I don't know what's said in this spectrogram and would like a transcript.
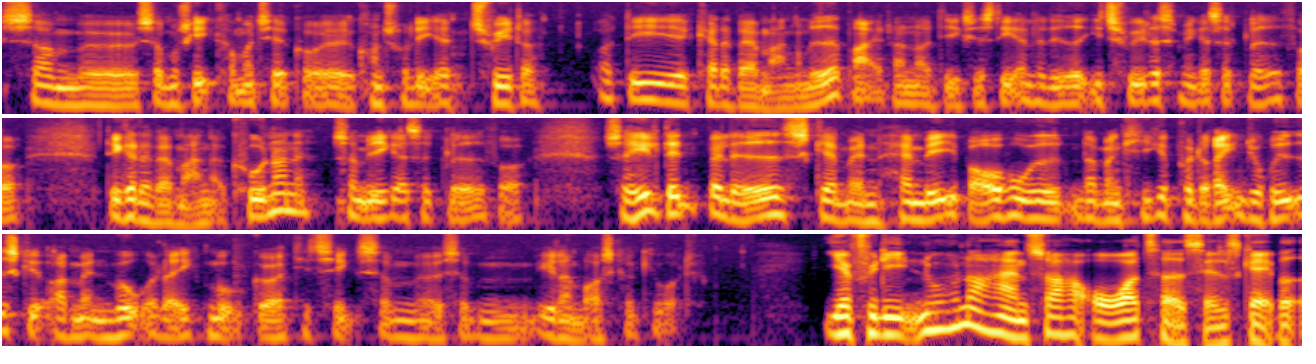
som, øh, som måske kommer til at øh, kontrollere Twitter og det kan der være mange medarbejdere og de eksisterende ledere i Twitter, som ikke er så glade for. Det kan der være mange af kunderne, som ikke er så glade for. Så hele den ballade skal man have med i baghovedet, når man kigger på det rent juridiske, om man må eller ikke må gøre de ting, som, øh, som Elon Musk har gjort. Ja, fordi nu når han så har overtaget selskabet,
